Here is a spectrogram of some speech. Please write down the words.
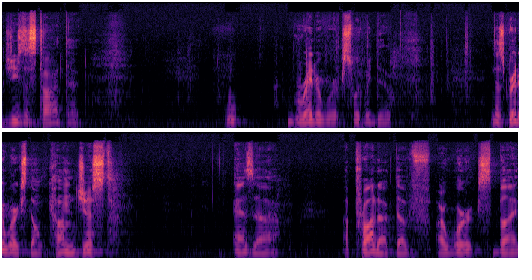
Jesus taught that greater works would we do. And those greater works don't come just as a, a product of our works, but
